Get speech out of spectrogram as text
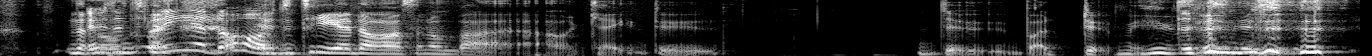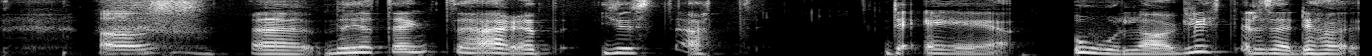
Efter de- tre dagar? Efter tre dagar så de bara, "Ja, okej du, du är bara dum i huvudet. Ja. Eh, Men jag tänkte här att just att det är olagligt, eller så här, det har,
